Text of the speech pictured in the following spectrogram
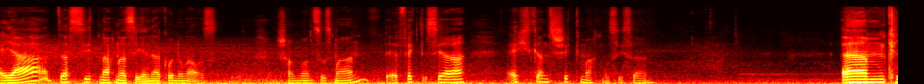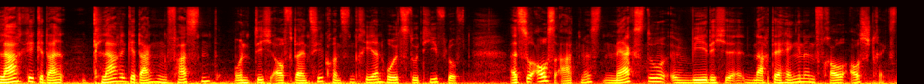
Ja, das sieht nach einer Seelenerkundung aus. Schauen wir uns das mal an. Der Effekt ist ja echt ganz schick gemacht, muss ich sagen. Ähm, klare, Geda klare Gedanken fassend und dich auf dein Ziel konzentrieren, holst du Tiefluft. Als du ausatmest, merkst du, wie dich äh, nach der hängenden Frau ausstreckst.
